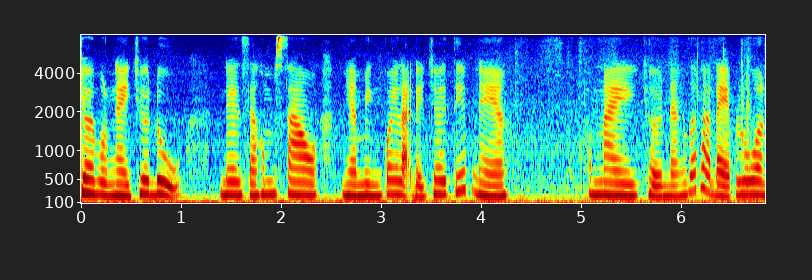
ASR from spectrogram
Chơi một ngày chưa đủ nên sáng hôm sau nhà mình quay lại để chơi tiếp nè. Hôm nay trời nắng rất là đẹp luôn.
